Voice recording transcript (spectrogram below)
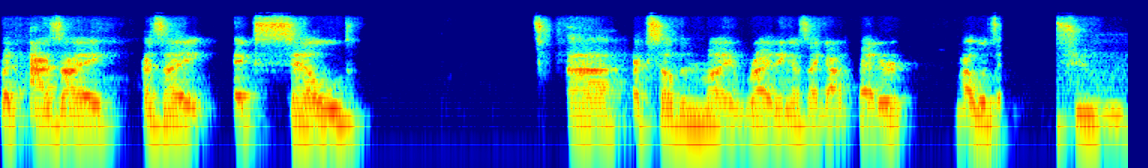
But as I as I excelled, uh, excelled in my writing, as I got better, mm-hmm. I was to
